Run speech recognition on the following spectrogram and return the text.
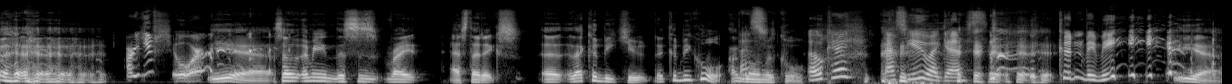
Are you sure? yeah. So I mean, this is right aesthetics. Uh, that could be cute. That could be cool. I'm That's- going with cool. Okay, that's you, I guess. Couldn't be me. yeah.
